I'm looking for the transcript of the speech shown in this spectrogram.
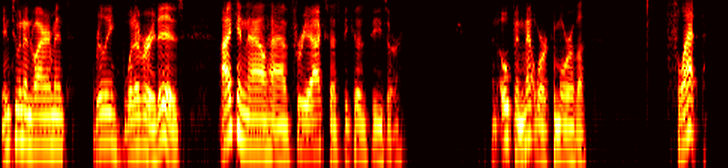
into an environment, really whatever it is, I can now have free access because these are an open network more of a flat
